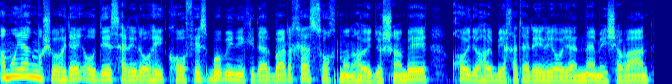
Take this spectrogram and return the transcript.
اما یک مشاهده عادی سری راهی کافی است ببینید که در برخی از ساختمان های دوشنبه قاعده های بخطری رعایت نمی شوند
